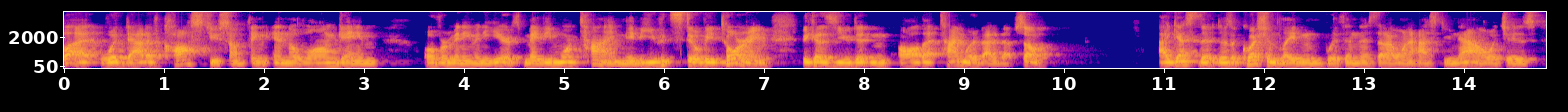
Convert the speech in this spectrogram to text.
but would that have cost you something in the long game over many, many years? Maybe more time. Maybe you would still be touring because you didn't, all that time would have added up. So I guess there's a question laden within this that I want to ask you now, which is,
